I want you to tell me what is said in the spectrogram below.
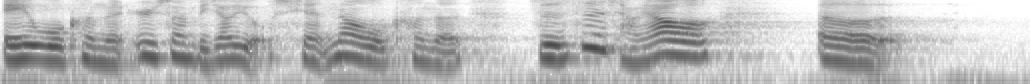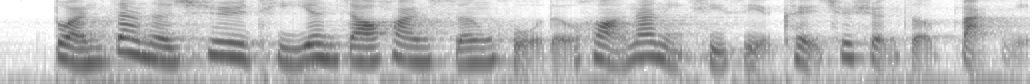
诶，我可能预算比较有限，那我可能只是想要呃。短暂的去体验交换生活的话，那你其实也可以去选择半年。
